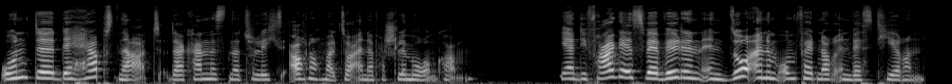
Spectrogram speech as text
und äh, der Herbst naht. Da kann es natürlich auch noch mal zu einer Verschlimmerung kommen. Ja, die Frage ist, wer will denn in so einem Umfeld noch investieren?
